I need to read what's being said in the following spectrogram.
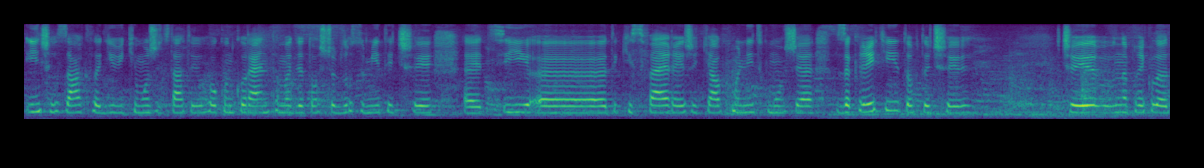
інших закладів, які можуть стати його конкурентами, для того, щоб зрозуміти, чи е, ці е, такі сфери життя в Хмельницькому вже закриті, тобто чи, чи наприклад.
